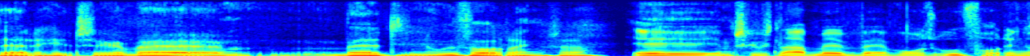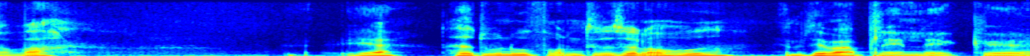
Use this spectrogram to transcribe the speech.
Det er det helt sikkert. Hvad, øh, hvad er din udfordring så? Øh, jamen, skal vi snart med, hvad vores udfordringer var? Ja. Havde du en udfordring til dig selv overhovedet? Jamen, det var at planlægge øh.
